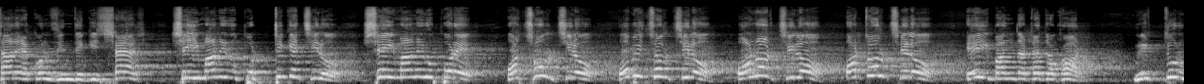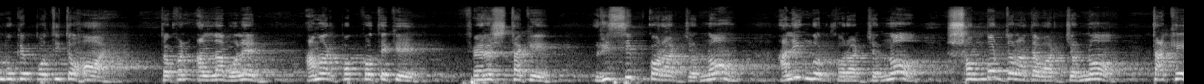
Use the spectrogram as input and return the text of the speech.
তার এখন জিন্দিগি শেষ। সেই ইমানের উপর টিকে ছিল, সেই ইমানের উপরে অচল ছিল, অবিচল ছিল, অনর ছিল, অটল ছিল। এই বান্দাটা যখন মৃত্যুর মুখে পতিত হয়, তখন আল্লাহ বলেন, আমার পক্ষ থেকে ফেরেশতাকে রিসিভ করার জন্য, আলিঙ্গন করার জন্য, সম্বর্ধনা দেওয়ার জন্য তাকে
